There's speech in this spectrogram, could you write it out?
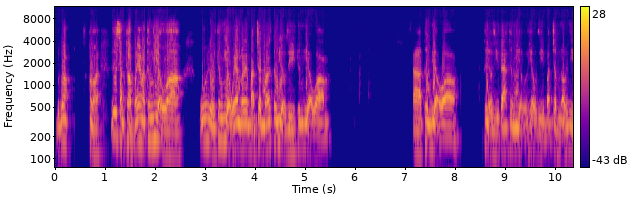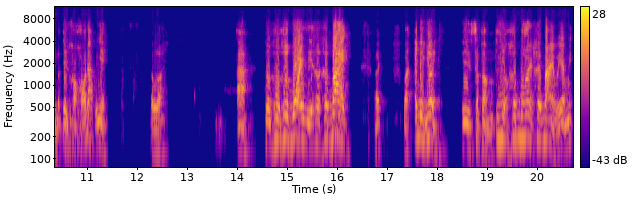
đúng không? Họ bảo yêu sản phẩm của em là thương hiệu à, uh, ôi rồi thương hiệu của em bạn trâm nói thương hiệu gì? Thương hiệu uh, à, thương hiệu uh, thương hiệu gì ta? Thương hiệu hiệu gì? Bạn trâm nói cái gì mà tên khó khó đọc cái nhỉ? Đâu rồi? À hơ hơ hơ boy gì? Hơ hơ bay đấy. Và anh Bình ơi thì sản phẩm thương hiệu hơ boy hơ bay của em ấy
